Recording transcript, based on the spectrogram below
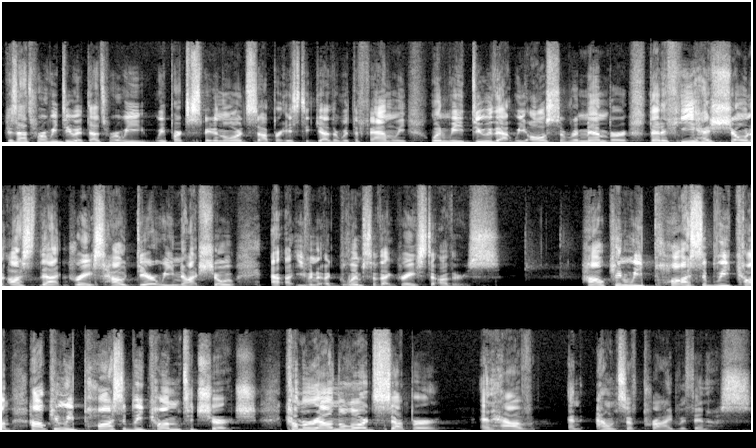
Because that's where we do it. That's where we, we participate in the Lord's Supper, is together with the family. When we do that, we also remember that if He has shown us that grace, how dare we not show a, even a glimpse of that grace to others? How can we possibly come? How can we possibly come to church, come around the Lord's Supper, and have an ounce of pride within us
